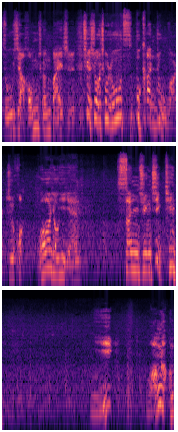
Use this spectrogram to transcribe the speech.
足下红尘白纸，却说出如此不堪入耳之话。我有一言，三军静听。你，王朗，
